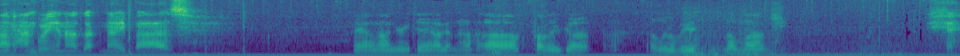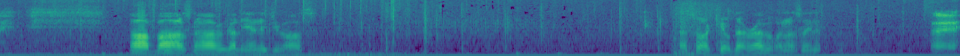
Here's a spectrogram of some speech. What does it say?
I'm hungry and I've got no bars. Yeah, I'm hungry too. I've got no. Uh, I've probably got a little bit, not much. Oh, bars. No, I haven't got any energy bars. That's why I killed that rabbit when I seen it. There.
